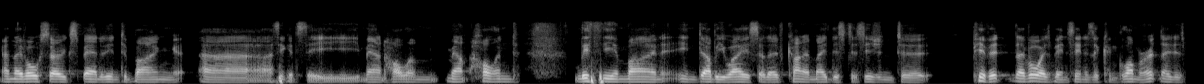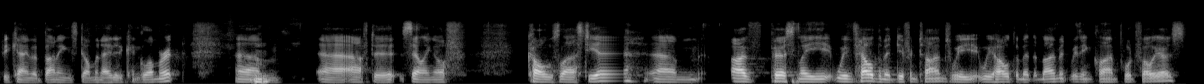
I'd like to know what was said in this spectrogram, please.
And they've also expanded into buying, uh, I think it's the Mount Holland, Mount Holland lithium mine in WA. So they've kind of made this decision to pivot. They've always been seen as a conglomerate. They just became a Bunnings dominated conglomerate um, mm. uh, after selling off Coles last year. Um, I've personally, we've held them at different times. We, we hold them at the moment within client portfolios,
